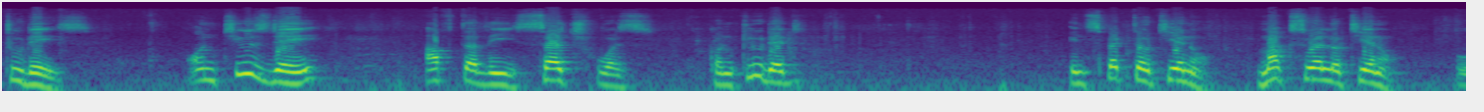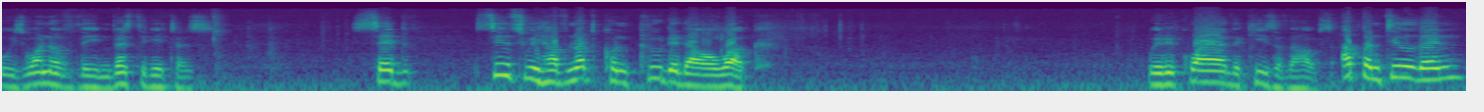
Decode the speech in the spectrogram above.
two days. On Tuesday, after the search was concluded, Inspector Otieno, Maxwell Otieno, who is one of the investigators, said, Since we have not concluded our work, we require the keys of the house. Up until then,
